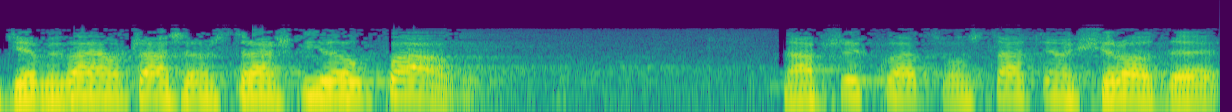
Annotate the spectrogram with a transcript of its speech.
gdzie bywają czasem straszliwe upały. Na przykład w ostatnią środę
